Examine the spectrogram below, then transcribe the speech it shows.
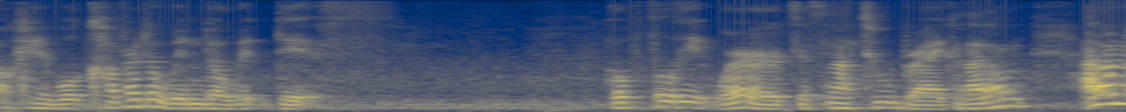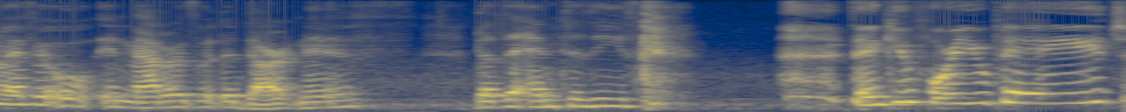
Okay, we'll cover the window with this. Hopefully it works. It's not too bright because I don't. I don't know if it it matters with the darkness. Does the entities? thank you for you, Paige.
